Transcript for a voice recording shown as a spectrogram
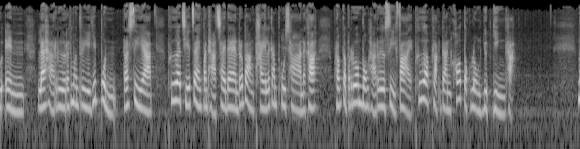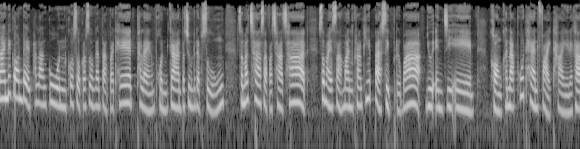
UN และหารือรัฐมนตรีญี่ปุ่น รัสเซีย เพื่อชี้แจงปัญหาชายแดนระหว่างไทยและกัมพูชานะคะ พร้อมกับร่วมวงหารือ 4 ฝ่าย เพื่อผลักดันข้อตกลงหยุดยิงค่ะ นายนิกรเดชพลังกูลโฆษกกระทรวงการต่างประเทศแถลงผลการประชุมระดับสูง สมัชชาสหประชาชาติ สมัยสามัญครั้งที่ 80 หรือว่า UNGA ของคณะผู้แทนฝ่ายไทยนะคะ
